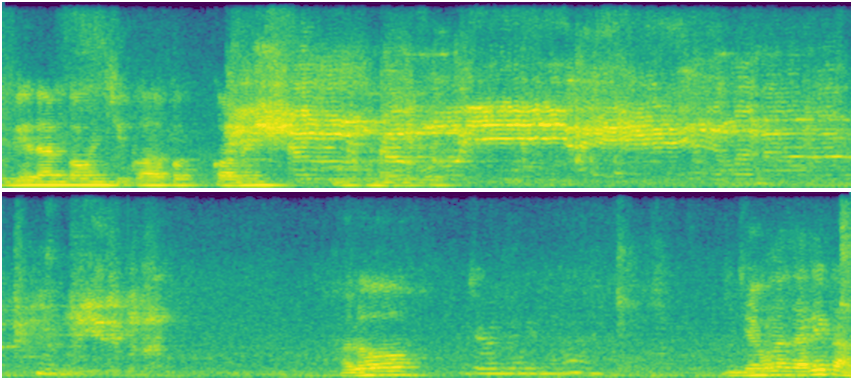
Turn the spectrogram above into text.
वेदांत भाऊंची कॉमेंट हॅलो? जेवण झालं का?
